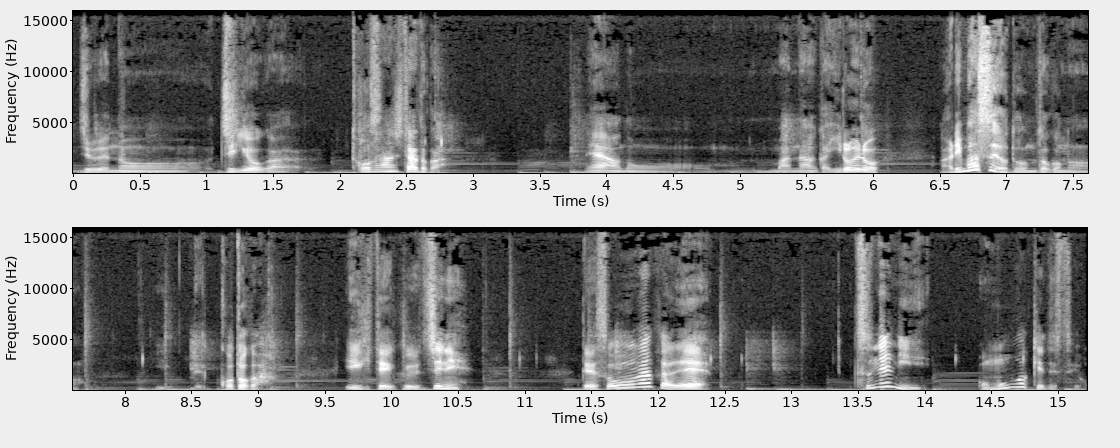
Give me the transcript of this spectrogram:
自分の事業が倒産したとか、ね、あのまあなんかいろいろありますよ、どん底のことが生きていくうちに。で、その中で常に思うわけですよ。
